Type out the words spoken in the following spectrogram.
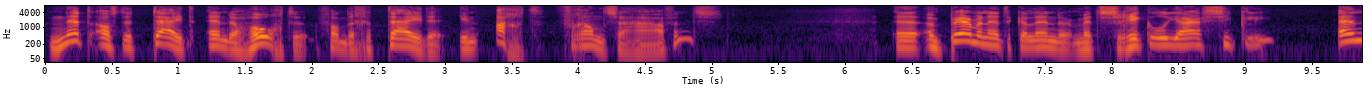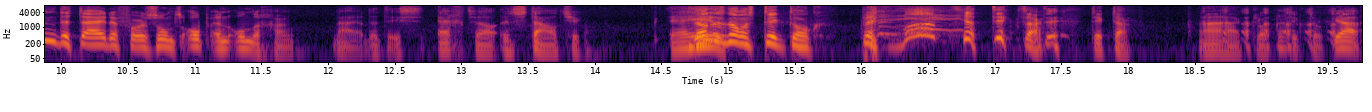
net als de tijd en de hoogte van de getijden in acht Franse havens. Eh, een permanente kalender met schrikkeljaarcycli. En de tijden voor zonsop- en ondergang. Nou ja, dat is echt wel een staaltje. Heel... Dat is nog eens TikTok. Ja, TikTok. TikTok. Ah, klopt, TikTok. Ja.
